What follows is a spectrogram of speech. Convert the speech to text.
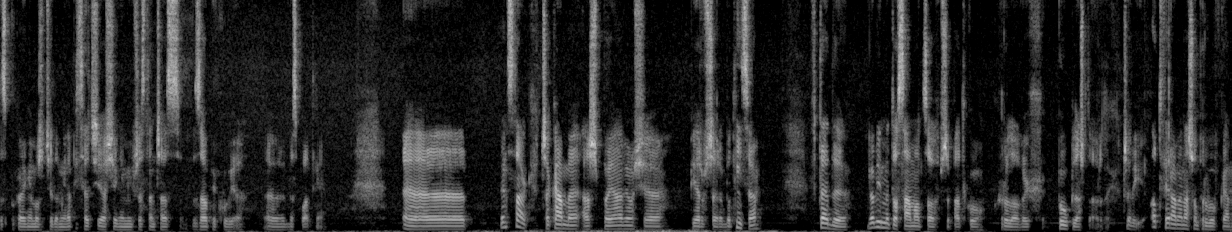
to spokojnie możecie do mnie napisać. Ja się nimi przez ten czas zaopiekuję bezpłatnie. Więc tak, czekamy, aż pojawią się pierwsze robotnice. Wtedy robimy to samo, co w przypadku królowych półklasztornych, czyli otwieramy naszą próbówkę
